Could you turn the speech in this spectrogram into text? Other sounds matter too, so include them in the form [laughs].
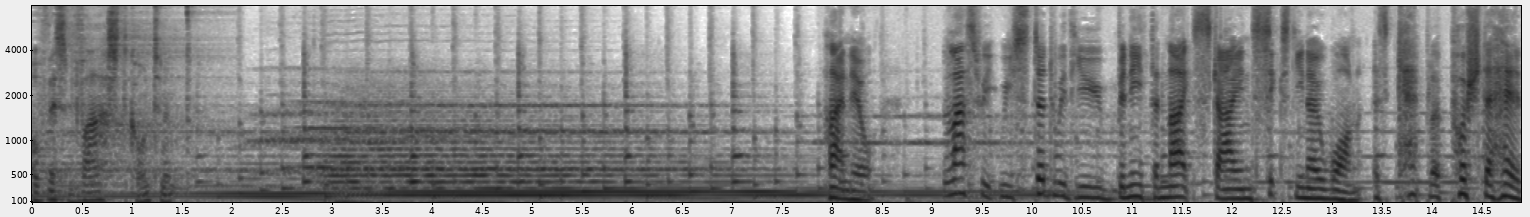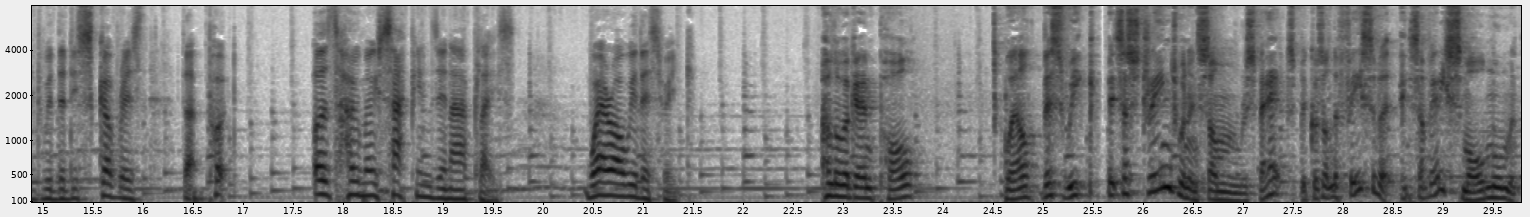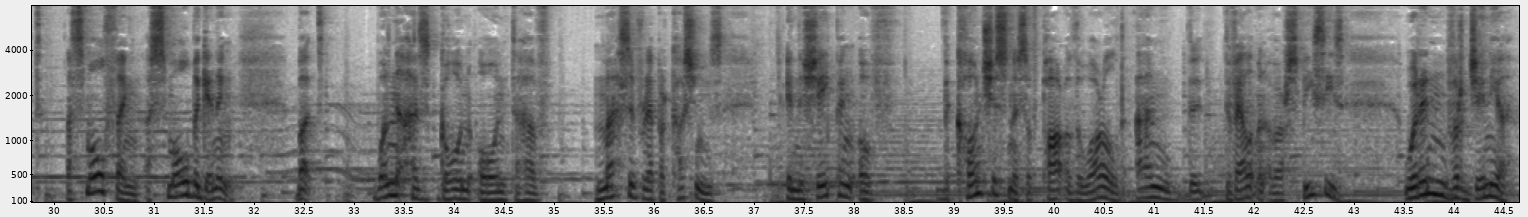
of this vast continent. Hi, Neil. Last week we stood with you beneath the night sky in 1601 as Kepler pushed ahead with the discoveries that put us Homo sapiens in our place. Where are we this week? Hello again, Paul. Well, this week it's a strange one in some respects because, on the face of it, it's a very small moment, a small thing, a small beginning, but one that has gone on to have massive repercussions in the shaping of the consciousness of part of the world and the development of our species. We're in Virginia.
